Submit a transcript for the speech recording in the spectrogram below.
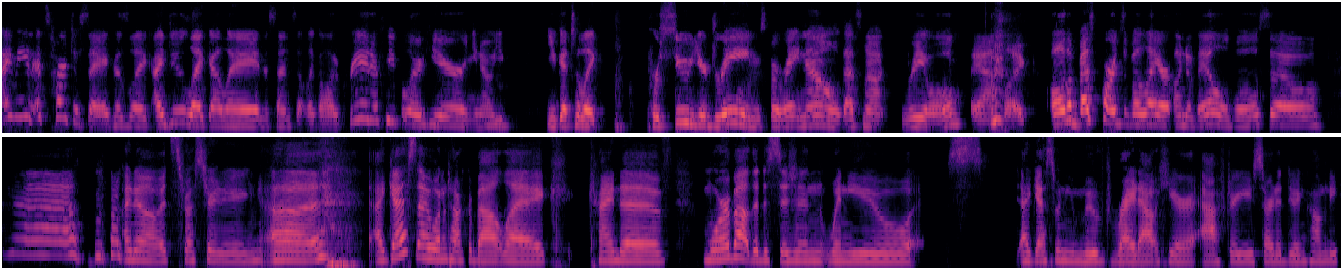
I mean, it's hard to say because like I do like LA in the sense that like a lot of creative people are here and you know, you Mm-hmm. you get to like pursue your dreams, but right now that's not real. And like all the best parts of LA are unavailable. So, nah. I know it's frustrating. Uh, I guess I want to talk about like kind of more about the decision when you, I guess, when you moved right out here after you started doing comedy.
